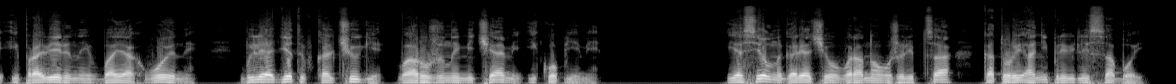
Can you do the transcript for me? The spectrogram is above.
и проверенные в боях воины были одеты в кольчуги, вооружены мечами и копьями. Я сел на горячего вороного жеребца, который они привели с собой,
